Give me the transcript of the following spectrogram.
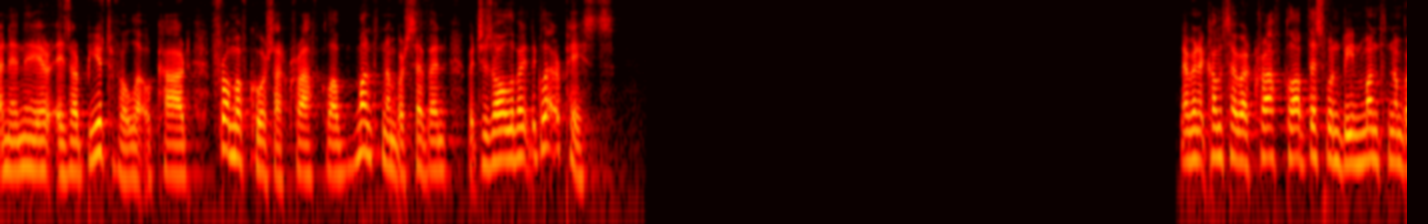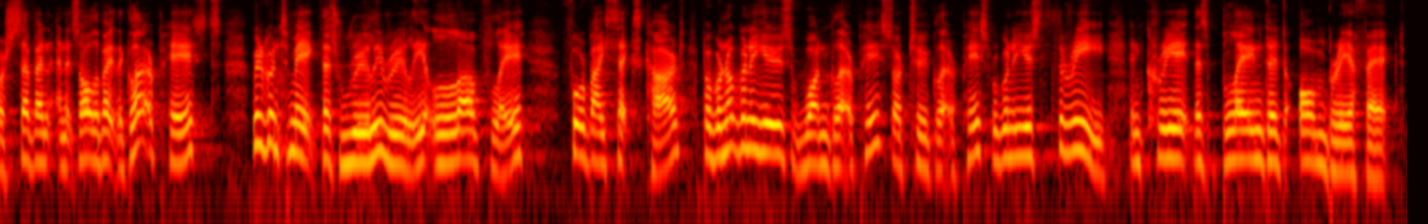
and then there is our beautiful little card from, of course, our craft club, month number seven, which is all about the glitter pastes. Now, when it comes to our craft club, this one being month number seven, and it's all about the glitter pastes, we're going to make this really, really lovely four by six card, but we're not going to use one glitter paste or two glitter paste. We're going to use three and create this blended ombre effect.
